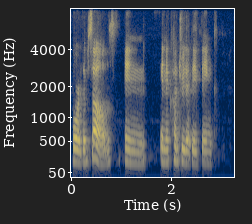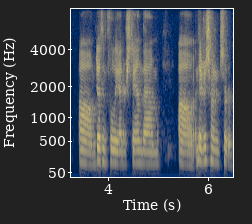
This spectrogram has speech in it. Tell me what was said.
for themselves in, in a country that they think um, doesn't fully understand them. Um, and they're just trying to sort of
